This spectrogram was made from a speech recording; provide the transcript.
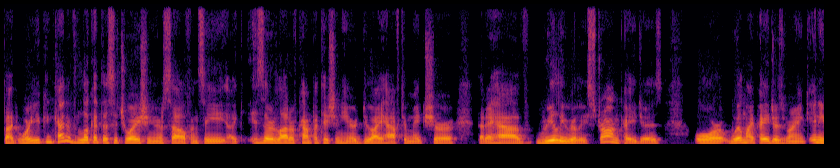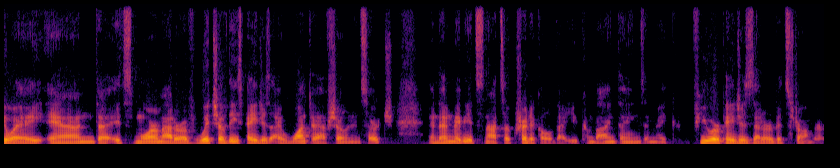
but where you can kind of look at the situation yourself and see, like, is there a lot of competition here? Do I have to make sure that I have really, really strong pages? Or will my pages rank anyway? And uh, it's more a matter of which of these pages I want to have shown in search. And then maybe it's not so critical that you combine things and make fewer pages that are a bit stronger.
